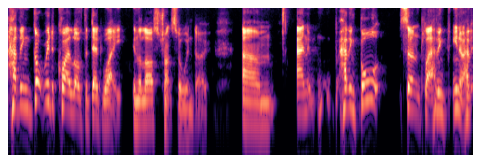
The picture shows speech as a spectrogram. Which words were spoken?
having got rid of quite a lot of the dead weight in the last transfer window, um, and having bought certain player, having you know, having,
